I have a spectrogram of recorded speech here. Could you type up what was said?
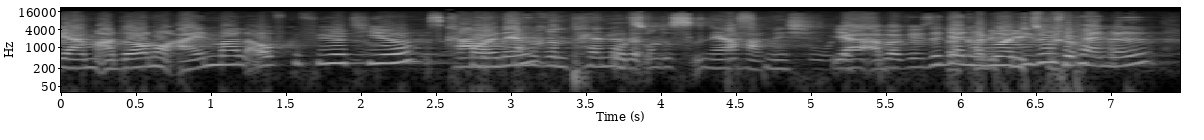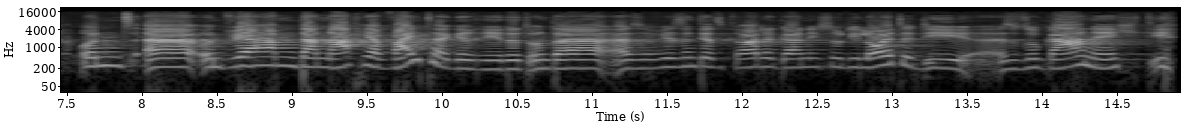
wir haben Adorno einmal aufgeführt hier. Es kam in mehreren Panels Oder, und es nervt aha. mich. Ja, aber wir sind da ja nur dieses Panel und, äh, und wir haben danach ja weitergeredet und da, also wir sind jetzt gerade gar nicht so die Leute, die, also so gar nicht, die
